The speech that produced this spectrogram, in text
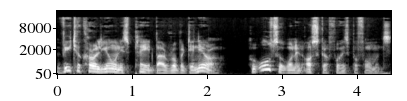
Vito Corleone is played by Robert De Niro, who also won an Oscar for his performance.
